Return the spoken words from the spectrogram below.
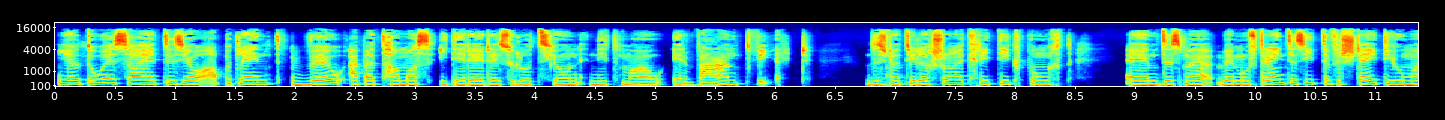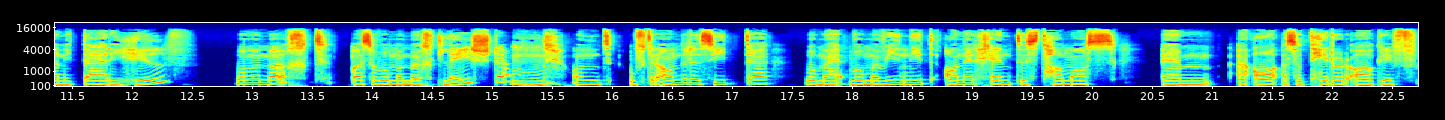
Ja, die USA hat es ja abgelehnt, weil eben die Hamas in dieser Resolution nicht mal erwähnt wird. Und das ist natürlich schon ein Kritikpunkt, ähm, dass man, wenn man auf der einen Seite versteht, die humanitäre Hilfe, wo man möchte, also wo man möchte leisten. Mhm. Und auf der anderen Seite, wo man, wo man wie nicht anerkennt, dass die Hamas ähm, also Terrorangriff,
